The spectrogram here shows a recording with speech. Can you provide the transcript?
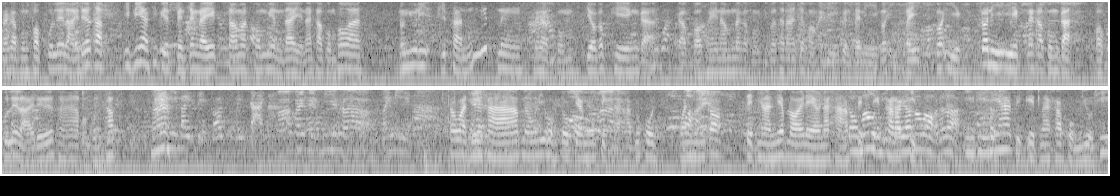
นะครับ ผมขอบคุณหลายๆเด้อครับอีพี51เป็นจังไดสามารถคอมเมนต์ได้นะครับ ผมเพราะว่า น้องยูริผิดพลาดนิดนึงนะครับผมเกี่ยวกับเพลงกับกับขอให้น้ำนะครับผมสิพัฒนาเจ้าของให้ดีขึ้นไปนี้ก็อีกไปก็อีกก็หนีอีกนะครับผมกับขอบคุณหลาย ๆ เด้อครับขอบคุณครับมามีใบเสร็จก็ไม่จ่ายนะใบเสร็จมีค่ะ ไม่มีค่ะ สวัสดีครับ น้องลีโอมโตเกียวมิวสิกนะครับทุกคนวันนี้ก็เสร็จงานเรียบร้อยแล้วนะครับเสร็จสิ้นภารกิจ EP ที่ 51 นะครับผมอยู่ที่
